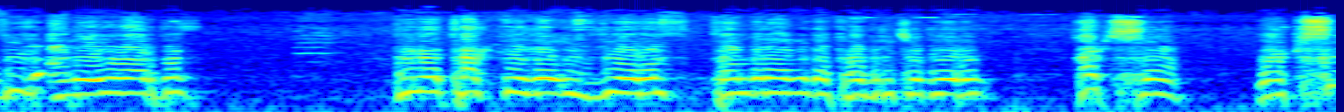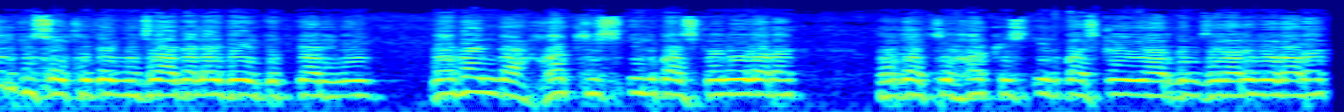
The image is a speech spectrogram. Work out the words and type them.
bir emeği vardır. Bunu takdirle izliyoruz. Kendilerini de tebrik ediyorum. Hak işe yakışır bir şekilde mücadele verdiklerini ve ben de Hak İş İl Başkanı olarak buradaki Hak İş İl Başkan Yardımcılarım olarak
